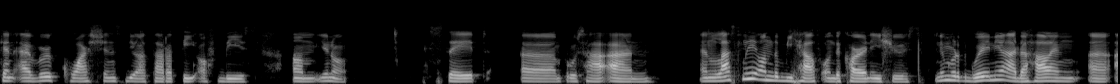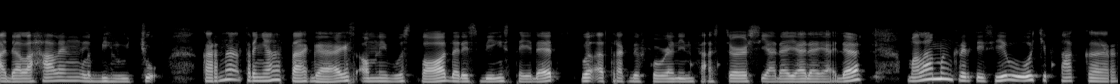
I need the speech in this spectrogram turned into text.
can ever questions the authority of this um you know state um, perusahaan And lastly on the behalf on the current issues. Ini menurut gue ini ada hal yang uh, adalah hal yang lebih lucu karena ternyata guys omnibus law that is being stated will attract the foreign investors yada yada yada malah mengkritisi UU Ciptaker.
